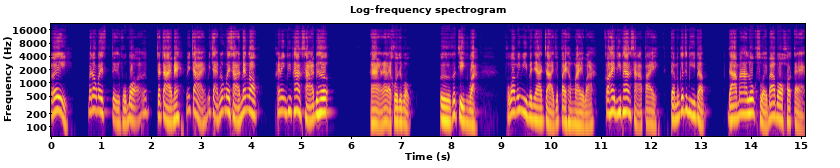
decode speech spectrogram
เอ้ย ไม่ต้องไปแต่ผมบอกจะจ่ายไหมไม่จ่ายไม่จ่ายไม่ต้องไปศาลแม่งหรอก ให้แม่งพิพากษาไปเถอะ อ่าหลายคนจะบอก เออก็จริงว่ะ เพราะว่าไม่มีปัญญาจ่ายจะไปทำไมวะ ก็ให้พิพากษาไป แต่มันก็จะมีแบบดราม่าโลกสวยบ้าบอคอแตก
